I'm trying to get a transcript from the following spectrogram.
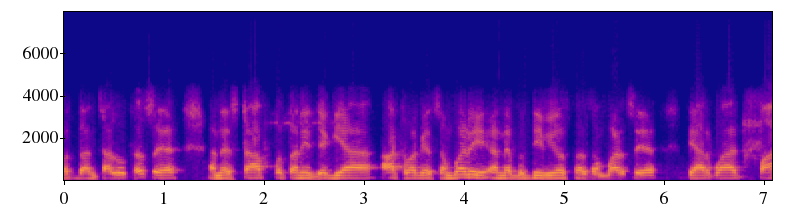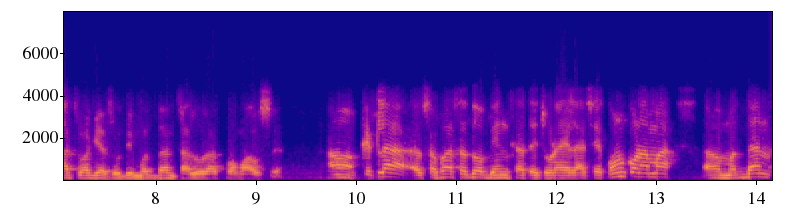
મતદાન ચાલુ થશે અને સ્ટાફ પોતાની જગ્યા આઠ વાગે સંભાળી અને બધી વ્યવસ્થા સંભાળશે. ત્યારબાદ પાંચ વાગ્યા સુધી મતદાન ચાલુ રાખવામાં આવશે. કેટલા સભાસદો બેંક સાથે જોડાયેલા છે? કોણ કોણ આમાં મતદાન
